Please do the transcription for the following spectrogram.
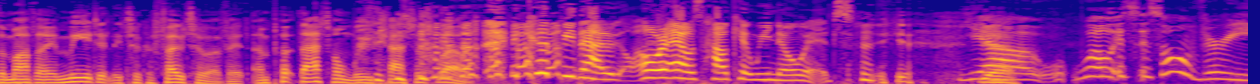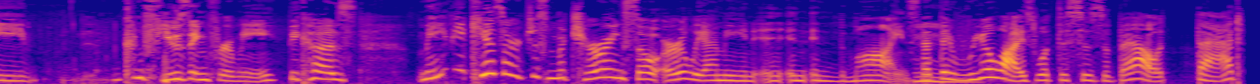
the mother immediately took a photo of it and put that on WeChat as well. it could be that, or else how can we know it? yeah. yeah. Well, it's it's all very confusing for me because maybe kids are just maturing so early, I mean, in, in, in the minds, mm. that they mm. realize what this is about, that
